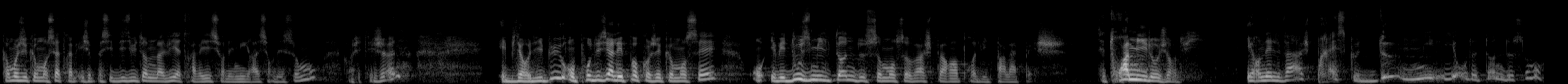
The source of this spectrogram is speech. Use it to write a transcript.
Quand moi j'ai commencé à travailler, j'ai passé 18 ans de ma vie à travailler sur les migrations des saumons quand j'étais jeune. Eh bien, au début, on produisait à l'époque, quand j'ai commencé, il y avait 12 000 tonnes de saumon sauvage par an produites par la pêche. C'est 3 000 aujourd'hui et en élevage, presque 2 millions de tonnes de saumon.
